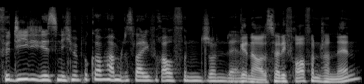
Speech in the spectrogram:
Für die, die das nicht mitbekommen haben, das war die Frau von John Lennon. Genau, das war die Frau von John Lennon.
